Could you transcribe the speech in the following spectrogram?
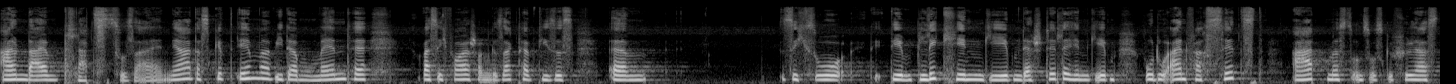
an deinem Platz zu sein. Ja, das gibt immer wieder Momente, was ich vorher schon gesagt habe, dieses ähm, sich so dem Blick hingeben, der Stille hingeben, wo du einfach sitzt, atmest und so das Gefühl hast,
